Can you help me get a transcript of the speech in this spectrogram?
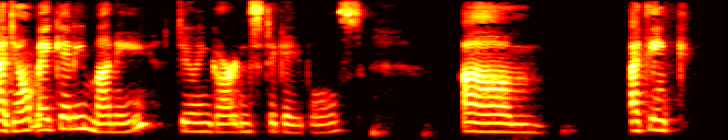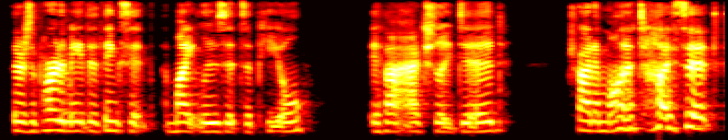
I don't make any money doing gardens to gables. Um, I think there's a part of me that thinks it might lose its appeal if I actually did try to monetize it.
